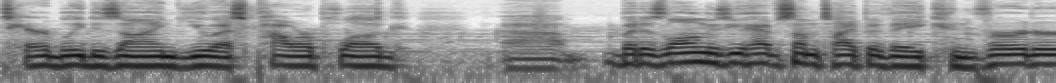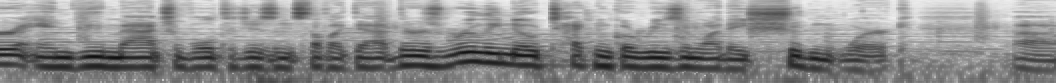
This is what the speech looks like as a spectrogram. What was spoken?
terribly designed US power plug. Uh, but as long as you have some type of a converter and you match voltages and stuff like that, there's really no technical reason why they shouldn't work uh,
